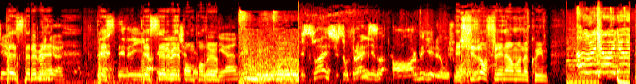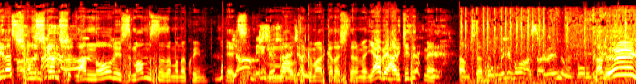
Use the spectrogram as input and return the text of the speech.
Testere beni. Test, iyi beni pompalıyor. İsmail şizofren misin? Harbi geliyormuş Ne şizofreni amına koyayım. Biraz çalışkan ç- lan ne oluyor siz mal mısınız amına koyayım? Evet. Ya, bir şey mal söyleyeceğim. takım arkadaşlarımı. Ya bir hareket etme. tamam zaten. Bombeli bu hasar veremiyor mu bombeli? Lan öl!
